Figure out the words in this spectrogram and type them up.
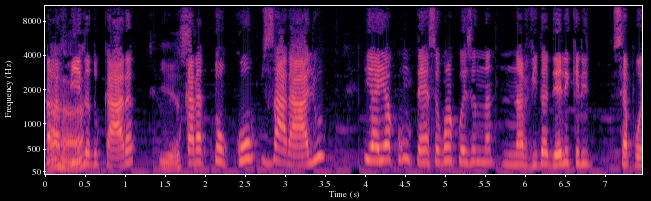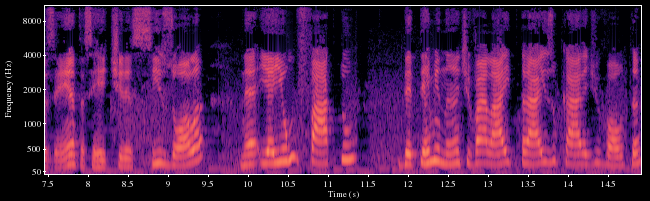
A Aham. vida do cara. Isso. O cara tocou o zaralho e aí acontece alguma coisa na, na vida dele que ele se aposenta, se retira, se isola, né? E aí um fato determinante vai lá e traz o cara de volta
